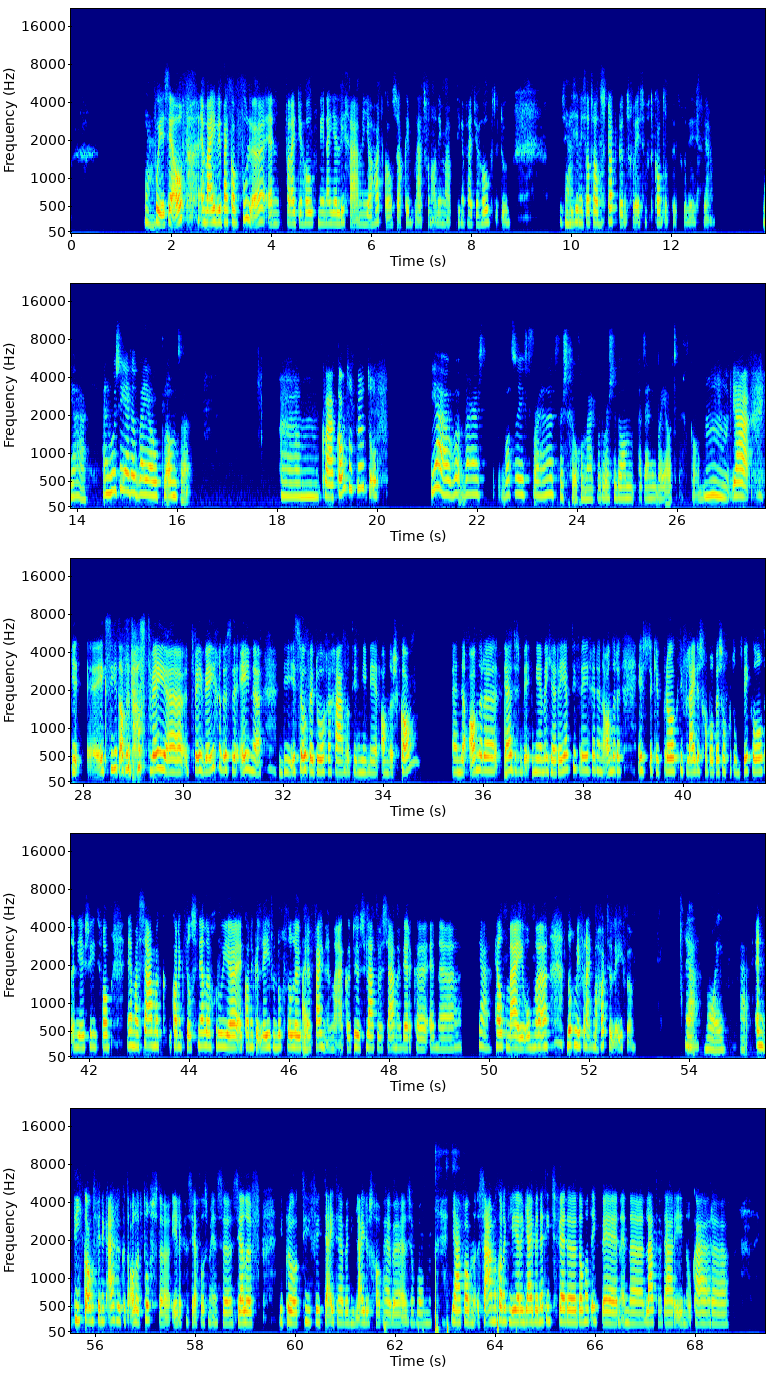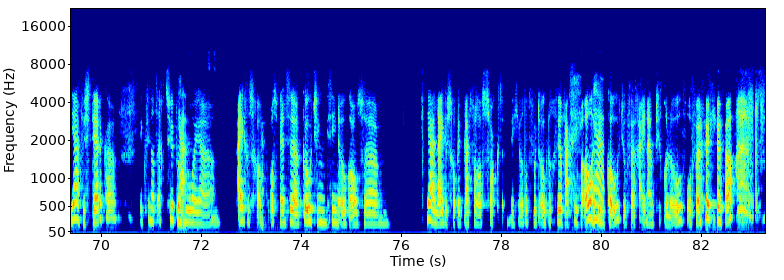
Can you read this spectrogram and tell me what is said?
ja. voor jezelf. En waar je weer bij kan voelen. En vanuit je hoofd meer naar je lichaam en je hart kan zakken. In plaats van alleen maar dingen vanuit je hoofd te doen. Dus in die zin is dat wel het startpunt geweest. Of het kantelpunt geweest, ja. Ja, en hoe zie jij dat bij jouw klanten? Um, qua kantelpunt of? Ja, waar, wat heeft voor hen het verschil gemaakt waardoor ze dan uiteindelijk bij jou terechtkomen? Hmm, ja, je, ik zie het altijd als twee, uh, twee wegen. Dus de ene die is zover doorgegaan dat hij niet meer anders kan. En de andere, ja, dus meer een beetje reactief reageren. En de andere heeft een stukje proactief leiderschap al best wel goed ontwikkeld. En die heeft zoiets van, nee, maar samen kan ik veel sneller groeien en kan ik het leven nog veel leuker en fijner maken. Dus laten we samenwerken en uh, ja, help mij om uh, nog meer vanuit mijn hart te leven. Ja, ja mooi. En die kant vind ik eigenlijk het allertofste, eerlijk gezegd, als mensen zelf die proactiviteit hebben, die leiderschap hebben. Zo van, ja, van samen kan ik leren, jij bent net iets verder dan wat ik ben. En uh, laten we daarin elkaar uh, ja, versterken. Ik vind dat echt super mooie eigenschap. Als mensen coaching zien ook als um, ja, leiderschap in plaats van als zwakte. Weet je wel, dat wordt ook nog veel vaak gezien oh, heb je een coach? Of uh, ga je naar een psycholoog? Of, uh, weet je wel.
